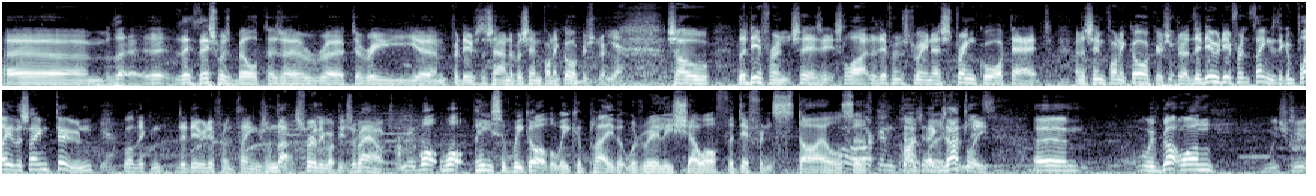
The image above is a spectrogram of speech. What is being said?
Um, th- th- this was built as a uh, to reproduce the sound of a symphonic orchestra. Yeah. So the difference is, it's like the difference between a string quartet and a symphonic orchestra. They do different things. They can play the same tune, Yeah. well, they can they do different things, and that's really what it's about. I mean, what what piece have we got that we could play that would really show off the different styles Oh, of can pipe exactly. We've got one which we,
